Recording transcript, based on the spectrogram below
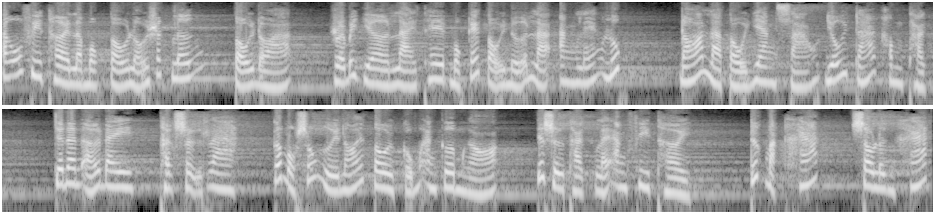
Ăn uống phi thời là một tội lỗi rất lớn, tội đọa. Rồi bây giờ lại thêm một cái tội nữa là ăn lén lút đó là tội gian xảo dối trá không thật. Cho nên ở đây thật sự ra có một số người nói tôi cũng ăn cơm ngọ chứ sự thật lại ăn phi thời. Trước mặt khác sau lưng khác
